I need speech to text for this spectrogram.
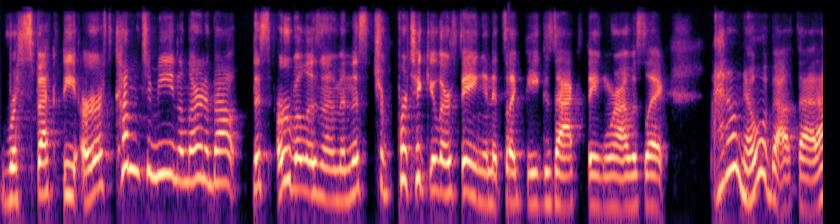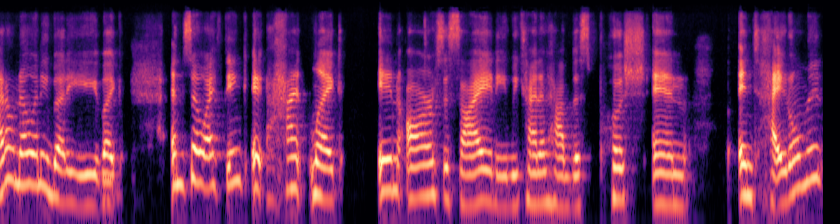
respect the earth. Come to me to learn about this herbalism and this particular thing. And it's like the exact thing where I was like, I don't know about that. I don't know anybody. Like, and so I think it had like in our society, we kind of have this push and entitlement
